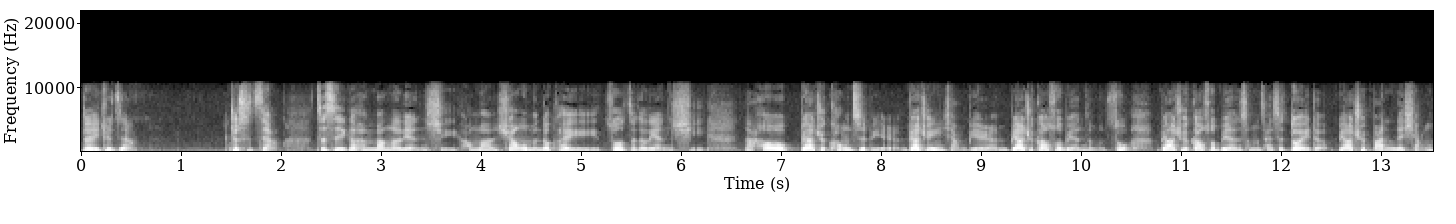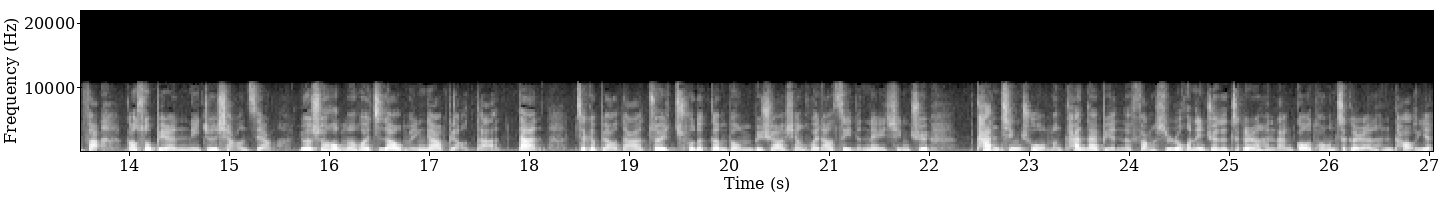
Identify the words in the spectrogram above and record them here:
对，就这样，就是这样。这是一个很棒的练习，好吗？希望我们都可以做这个练习，然后不要去控制别人，不要去影响别人，不要去告诉别人怎么做，不要去告诉别人什么才是对的，不要去把你的想法告诉别人，你就是想要这样。有时候我们会知道我们应该要表达，但这个表达最初的根本，我们必须要先回到自己的内心去。看清楚我们看待别人的方式。如果你觉得这个人很难沟通，这个人很讨厌，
